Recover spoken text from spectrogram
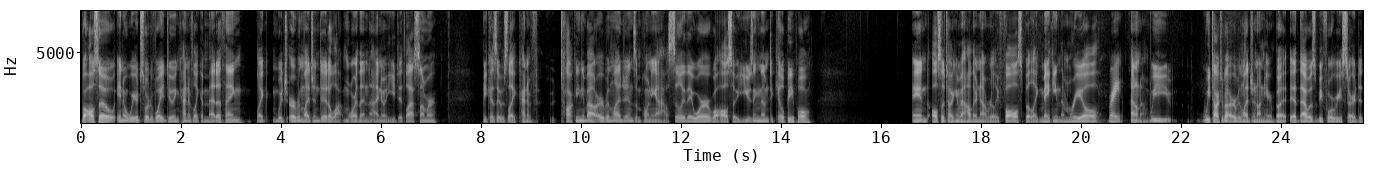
but also in a weird sort of way doing kind of like a meta thing like which urban legend did a lot more than i know what you did last summer because it was like kind of talking about urban legends and pointing out how silly they were while also using them to kill people and also talking about how they're not really false but like making them real Right. i don't know we we talked about urban legend on here but it, that was before we started to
